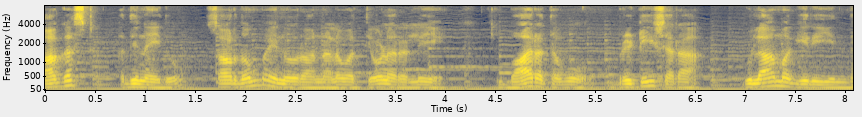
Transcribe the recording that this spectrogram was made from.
ಆಗಸ್ಟ್ ಹದಿನೈದು ಸಾವಿರದ ಒಂಬೈನೂರ ನಲವತ್ತೇಳರಲ್ಲಿ ಭಾರತವು ಬ್ರಿಟಿಷರ ಗುಲಾಮಗಿರಿಯಿಂದ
